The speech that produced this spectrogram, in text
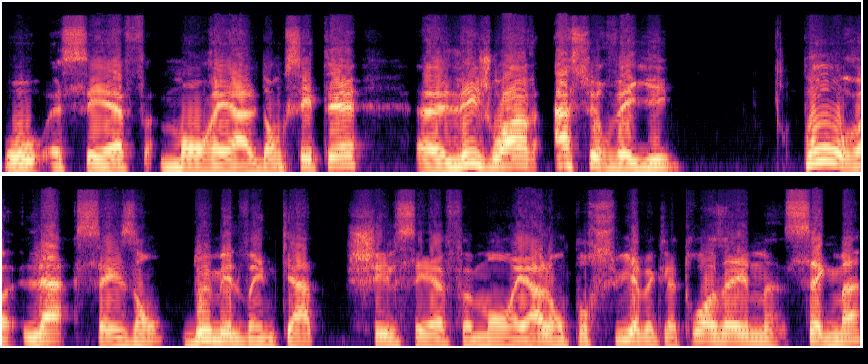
au CF Montréal. Donc, c'était euh, les joueurs à surveiller pour la saison 2024 chez le CF Montréal. On poursuit avec le troisième segment.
